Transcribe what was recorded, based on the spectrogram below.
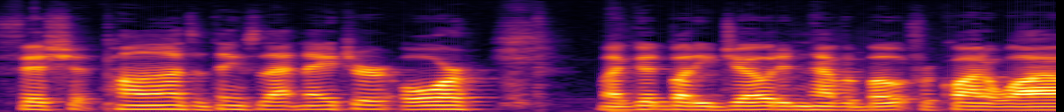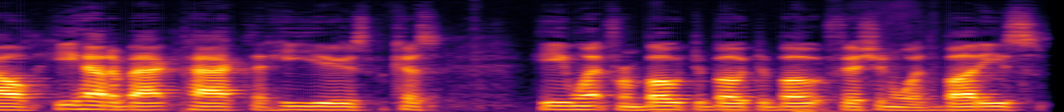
fish at ponds and things of that nature, or my good buddy Joe didn't have a boat for quite a while. He had a backpack that he used because he went from boat to boat to boat fishing with buddies,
